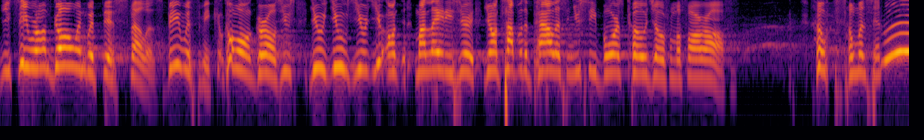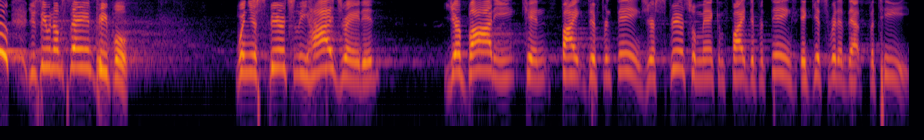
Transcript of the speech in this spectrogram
you see where I'm going with this, fellas. Be with me. Come on, girls. You, you, you, you, you on, my ladies, you're, you're on top of the palace and you see Boris Kodjoe from afar off. Someone said, woo! You see what I'm saying, people? When you're spiritually hydrated, your body can fight different things. Your spiritual man can fight different things. It gets rid of that fatigue.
